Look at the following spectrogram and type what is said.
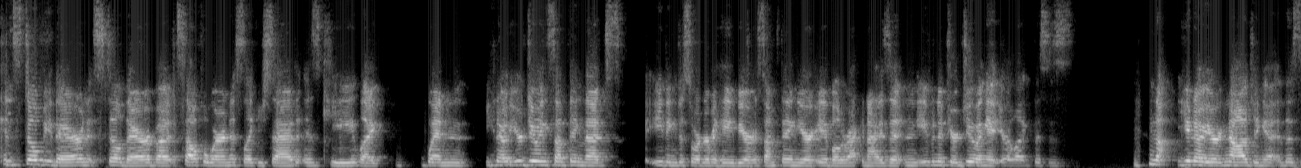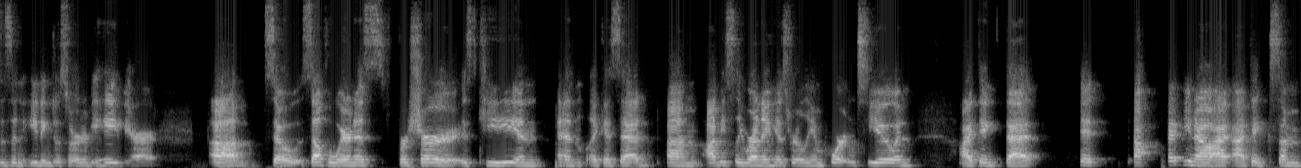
can still be there and it's still there, but self awareness, like you said, is key. Like when you know you're doing something that's eating disorder behavior or something, you're able to recognize it, and even if you're doing it, you're like, this is not you know you're acknowledging it, and this is an eating disorder behavior. Um, so self awareness for sure is key, and and like I said, um, obviously running is really important to you, and I think that it, uh, you know, I, I think some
